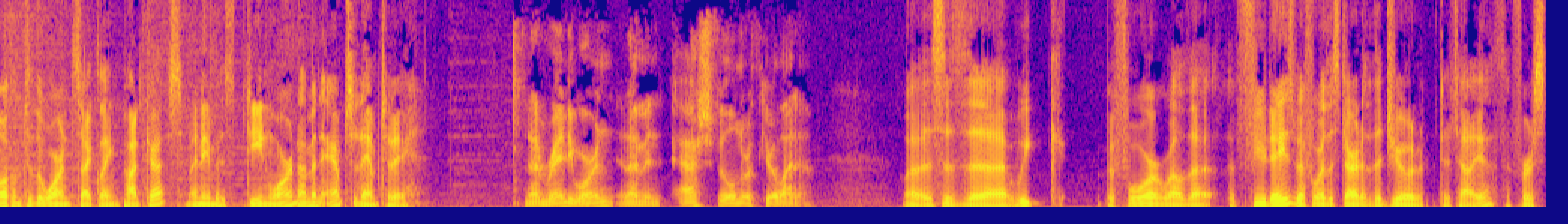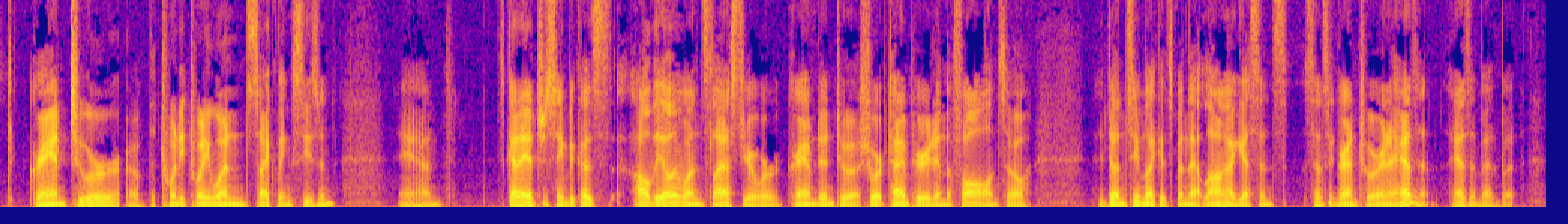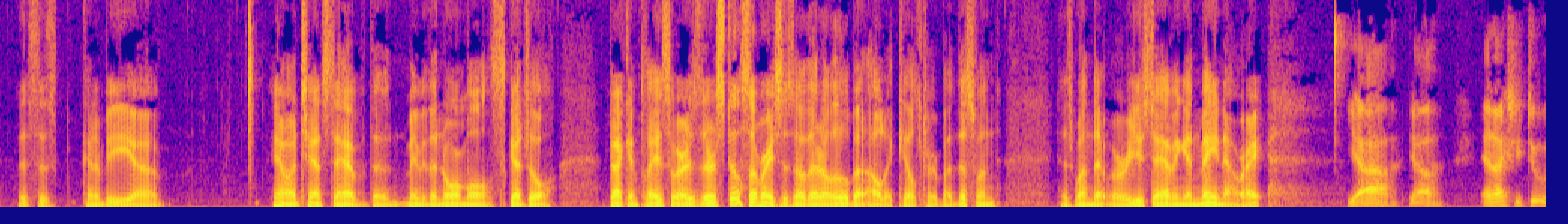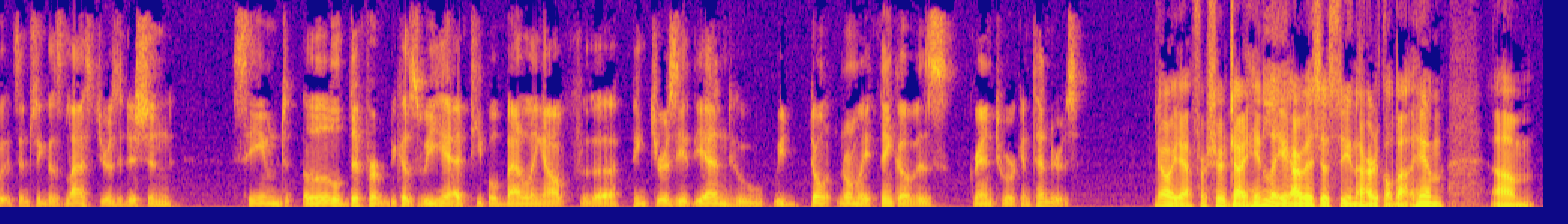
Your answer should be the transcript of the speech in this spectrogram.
Welcome to the Warren Cycling Podcast. My name is Dean Warren. I'm in Amsterdam today. And I'm Randy Warren, and I'm in Asheville, North Carolina. Well, this is the week before, well, the, the few days before the start of the Giro d'Italia, the first grand tour of the 2021 cycling season. And it's kind of interesting because all the other ones last year were crammed into a short time period in the fall, and so it doesn't seem like it's been that long, I guess, since since the Grand Tour, and it hasn't hasn't been. But this is going to be, uh, you know, a chance to have the maybe the normal schedule back in place. Whereas there's still some races though that are a little bit out of kilter, but this one is one that we're used to having in May now, right? Yeah, yeah, and actually too, it's interesting because last year's edition seemed a little different because we had people battling out for the pink jersey at the end who we don't normally think of as Grand Tour contenders. Oh yeah, for sure. Jai Hindley. I was just seeing the article about him, um,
